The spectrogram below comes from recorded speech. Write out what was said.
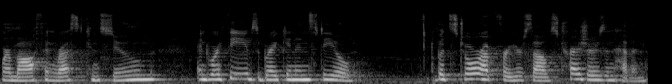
where moth and rust consume, and where thieves break in and steal. But store up for yourselves treasures in heaven,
